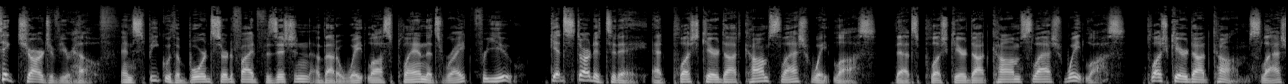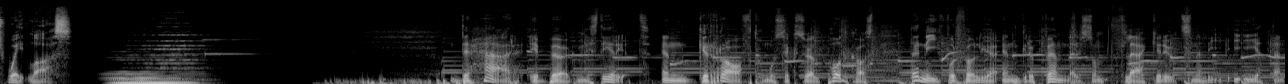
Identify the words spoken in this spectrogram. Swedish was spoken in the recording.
Take charge of your health and speak with a board-certified physician about a weight loss plan that's right for you. Get started today at plushcare.com slash weight loss. That's plushcare.com slash weight loss. plushcare.com slash weight loss. Det här är Bögministeriet, en gravt homosexuell podcast där ni får följa en grupp vänner som fläker ut sina liv i eten.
